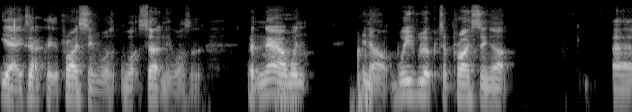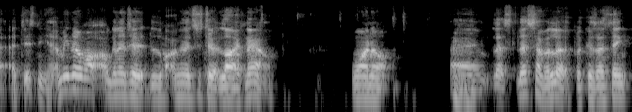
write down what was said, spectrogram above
yeah, exactly. The pricing was what certainly wasn't. But now, Mm. when you know, we've looked at pricing up uh, a Disney. I mean, you know what? I'm going to do it. I'm going to just do it live now. Why not? Mhm. Um, let's let's have a look because I think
